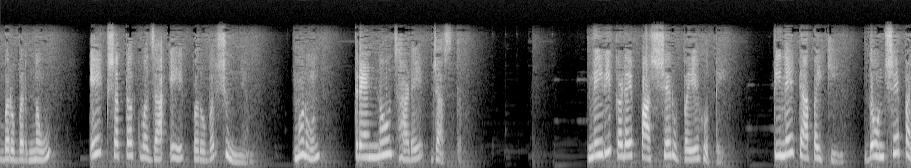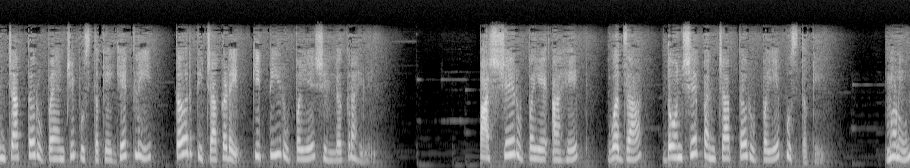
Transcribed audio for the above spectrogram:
बरोबर नऊ एक शतक वजा एक बरोबर शून्य. म्हणून त्र्याण्णव झाडे जास्त. मेरीकडे पाचशे रुपये होते. तिने त्यापैकी दोनशे पंच्याहत्तर रुपयांची पुस्तके घेतली तर तिच्याकडे किती रुपये शिल्लक राहिले? पाचशे रुपये आहेत वजा दोनशे पंच्याहत्तर रुपये पुस्तके. म्हणून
